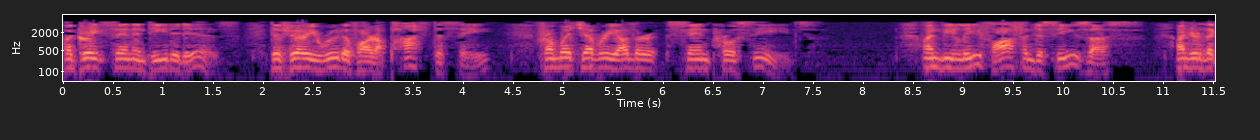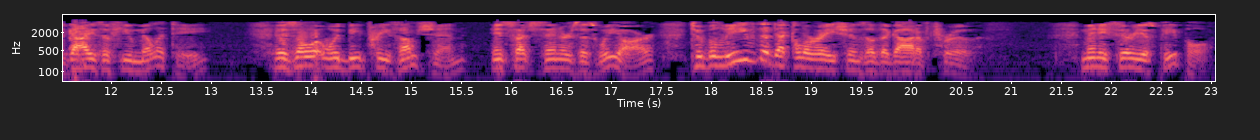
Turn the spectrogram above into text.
A great sin indeed it is, the very root of our apostasy, from which every other sin proceeds. Unbelief often deceives us under the guise of humility, as though it would be presumption in such sinners as we are to believe the declarations of the God of truth. Many serious people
